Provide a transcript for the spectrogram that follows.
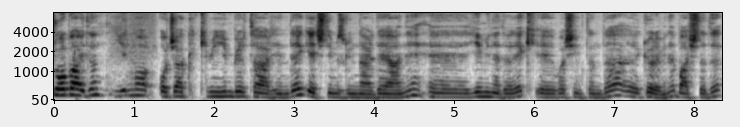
Joe Biden 20 Ocak 2021 tarihinde geçtiğimiz günlerde yani e, yemin ederek e, Washington'da e, görevine başladı.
